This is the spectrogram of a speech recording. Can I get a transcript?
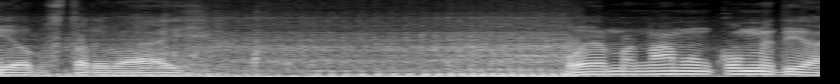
কি অবস্থা রে ভাই? ওই আমার নাম কমে দিয়া।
